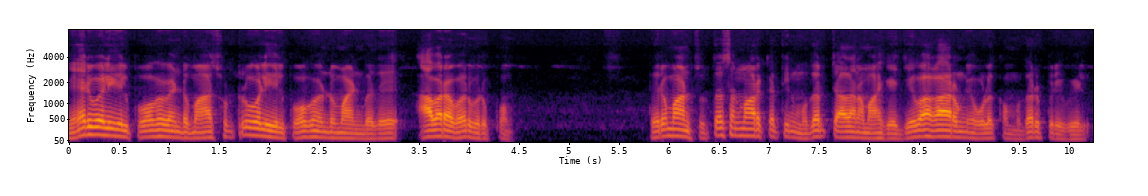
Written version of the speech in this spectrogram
நேர்வழியில் போக வேண்டுமா சுற்றுவழியில் போக வேண்டுமா என்பது அவரவர் விருப்பம். பெருமான் சுத்த சன்மார்க்கத்தின் முதற் சாதனமாகிய ஜீவகாருண்ய ஒழுக்கம் முதற் பிரிவில்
